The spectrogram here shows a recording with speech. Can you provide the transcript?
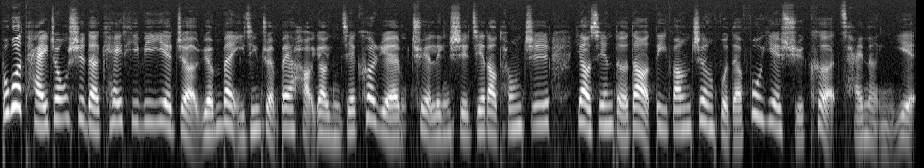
不过，台中市的 KTV 业者原本已经准备好要迎接客人，却临时接到通知，要先得到地方政府的副业许可才能营业。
